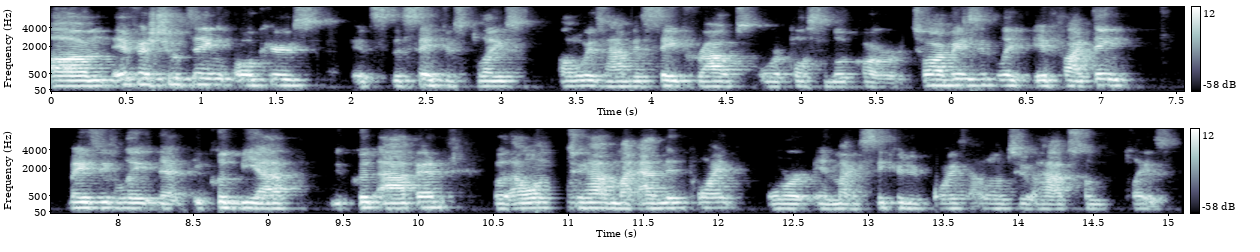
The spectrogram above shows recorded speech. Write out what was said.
Um, if a shooting occurs, it's the safest place. Always have a safe route or possible cover. So I basically, if I think basically that it could be a, it could happen, but I want to have my admin point or in my security point, I want to have some place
